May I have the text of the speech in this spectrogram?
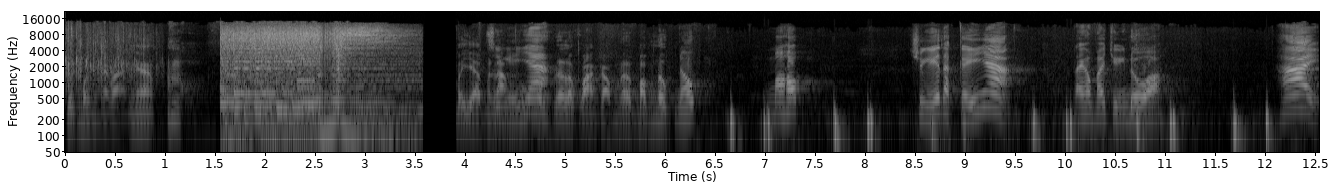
chúc mừng hai bạn nha. Bây giờ mình Suy làm thủ nha. tục rất là quan trọng đó bấm nút. Nút. Một. Suy nghĩ thật kỹ nha. Đây không phải chuyện đùa. Hai.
